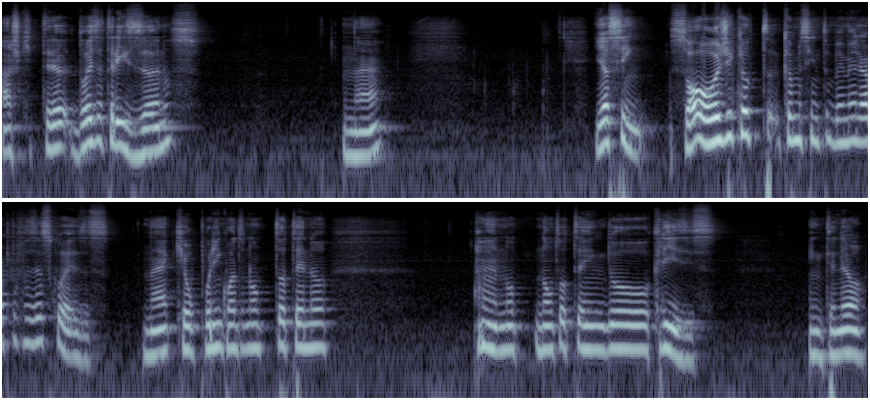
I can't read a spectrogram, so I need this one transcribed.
acho que dois a três anos, né? E assim, só hoje que eu, que eu me sinto bem melhor para fazer as coisas, né? Que eu por enquanto não tô tendo não, não tô tendo crises, entendeu?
